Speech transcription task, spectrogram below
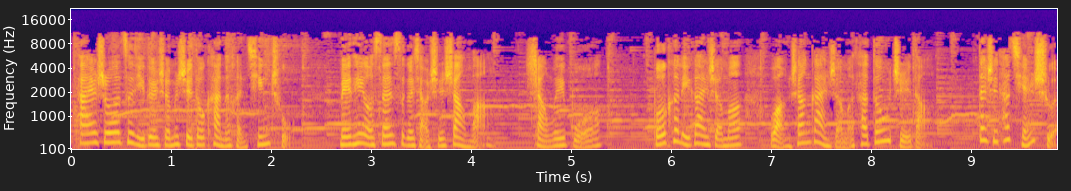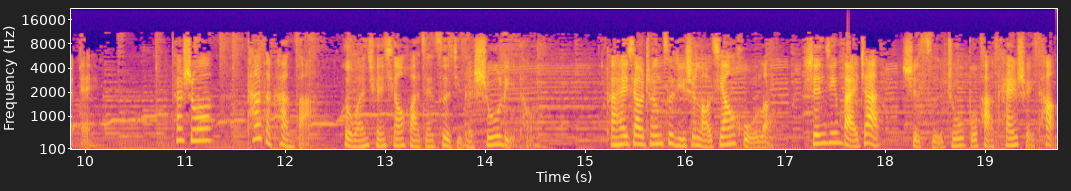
他还说自己对什么事都看得很清楚，每天有三四个小时上网、上微博，博客里干什么，网上干什么，他都知道。但是他潜水，他说他的看法会完全消化在自己的书里头。他还笑称自己是老江湖了。身经百战，是死猪不怕开水烫。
